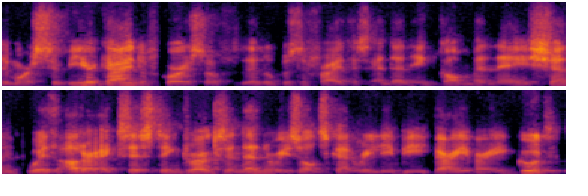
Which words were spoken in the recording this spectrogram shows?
the more severe kind, of course, of the lupus nephritis, and then in combination with other existing drugs. And then the results can really be very, very good.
